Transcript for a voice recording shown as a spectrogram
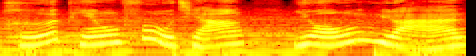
和平富强，永远。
